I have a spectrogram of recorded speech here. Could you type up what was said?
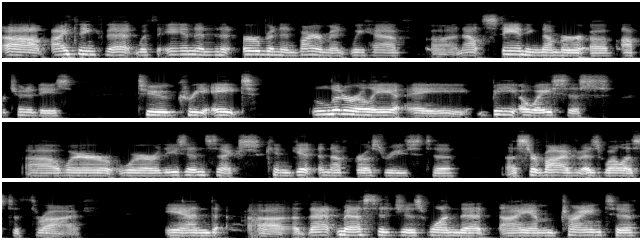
uh, I think that within an urban environment, we have uh, an outstanding number of opportunities to create literally a bee oasis uh, where where these insects can get enough groceries to uh, survive as well as to thrive. and uh, that message is one that I am trying to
